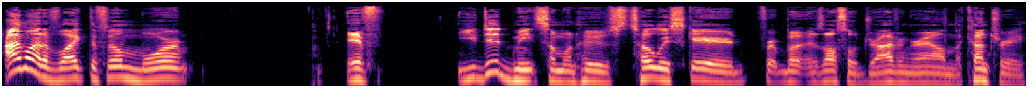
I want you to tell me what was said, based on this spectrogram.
I might have liked the film more if you did meet someone who's totally scared for, but is also driving around the country.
